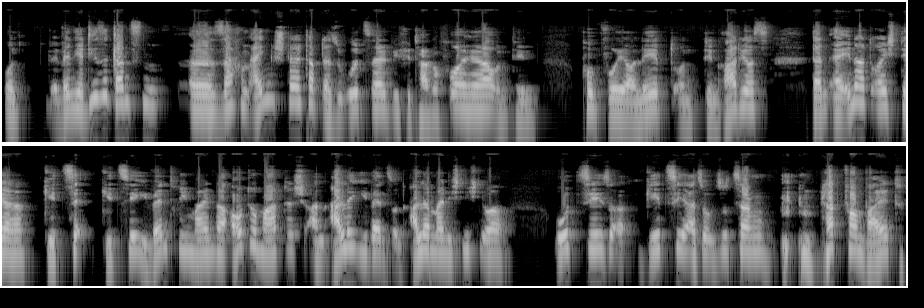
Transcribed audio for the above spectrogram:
Und wenn ihr diese ganzen äh, Sachen eingestellt habt, also Uhrzeit, wie viele Tage vorher und den Punkt, wo ihr lebt und den Radius, dann erinnert euch der GC, GC Event Reminder automatisch an alle Events und alle meine ich nicht nur OC, GC, also sozusagen plattformweit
